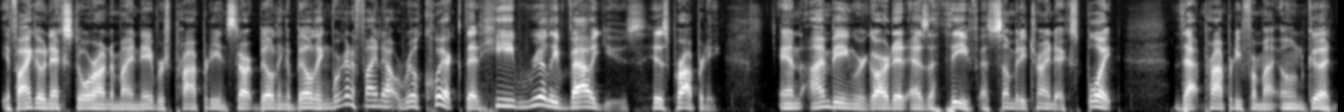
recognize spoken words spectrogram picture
If I go next door onto my neighbor's property and start building a building, we're going to find out real quick that he really values his property. And I'm being regarded as a thief, as somebody trying to exploit that property for my own good.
